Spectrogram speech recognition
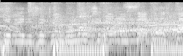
Thank you, ladies and gentlemen. Once again, our fabulous.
